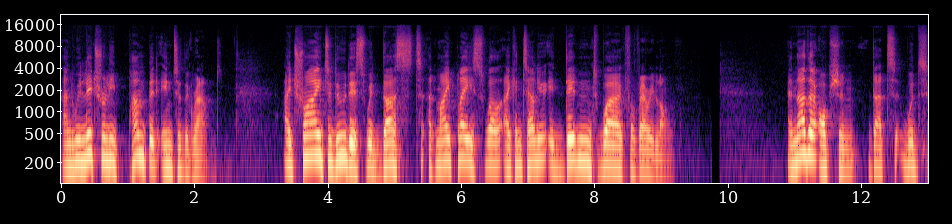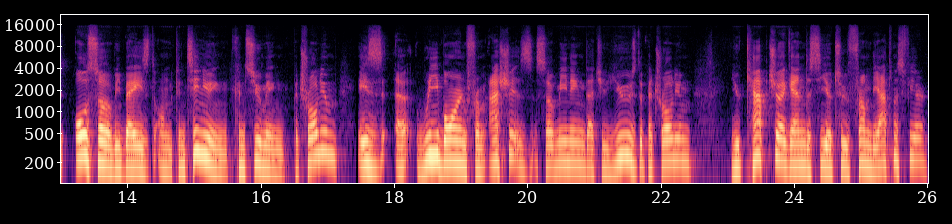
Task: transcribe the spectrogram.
and we literally pump it into the ground. I tried to do this with dust at my place. Well, I can tell you it didn't work for very long. Another option that would also be based on continuing consuming petroleum is uh, reborn from ashes, so meaning that you use the petroleum you capture again the CO2 from the atmosphere,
